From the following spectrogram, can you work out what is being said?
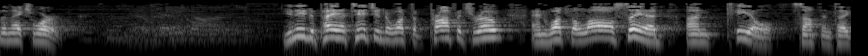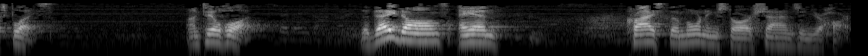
the next word? You need to pay attention to what the prophets wrote and what the law said until something takes place. Until what? The day dawns and Christ the morning star shines in your heart.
